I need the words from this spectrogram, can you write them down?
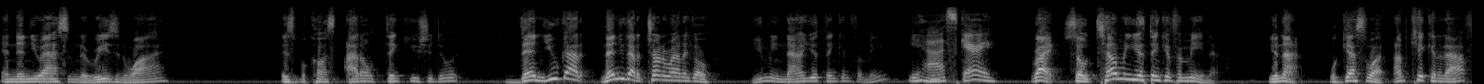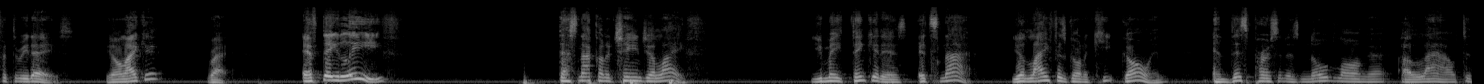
and then you ask them the reason why, is because I don't think you should do it. Then you got then you got to turn around and go. You mean now you're thinking for me? Yeah, it's scary. Right. So tell me you're thinking for me now. You're not. Well, guess what? I'm kicking it out for three days. You don't like it? Right. If they leave, that's not going to change your life. You may think it is. It's not. Your life is going to keep going, and this person is no longer allowed to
